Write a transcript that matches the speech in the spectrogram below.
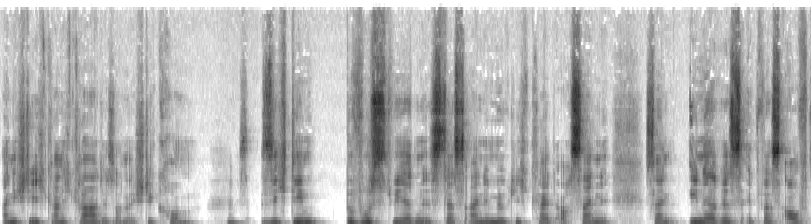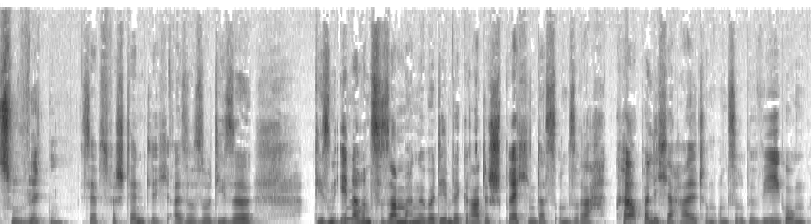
eigentlich stehe ich gar nicht gerade, sondern ich stehe krumm. Sich dem bewusst werden, ist das eine Möglichkeit, auch seine, sein Inneres etwas aufzuwecken? Selbstverständlich. Also so diese, diesen inneren Zusammenhang, über den wir gerade sprechen, dass unsere körperliche Haltung, unsere Bewegung,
